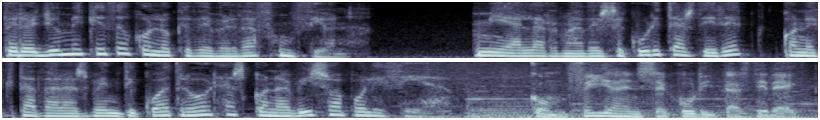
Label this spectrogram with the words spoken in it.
Pero yo me quedo con lo que de verdad funciona. Mi alarma de Securitas Direct conectada a las 24 horas con aviso a policía. Confía en Securitas Direct,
